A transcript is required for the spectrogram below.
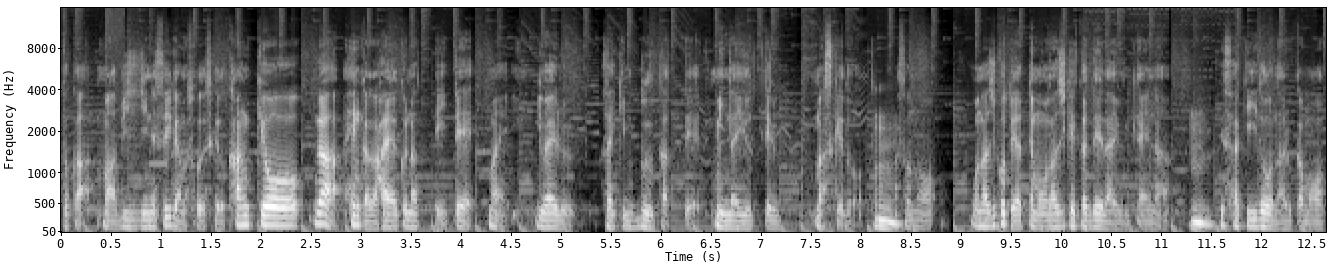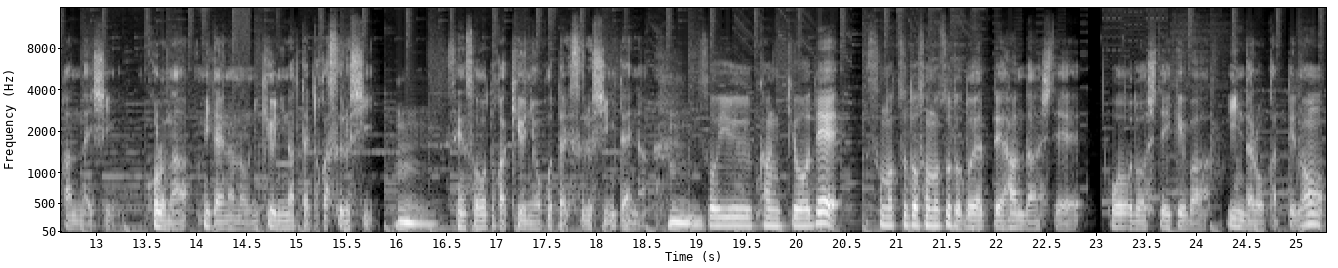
とか、まあビジネス以外もそうですけど、環境が変化が早くなっていて、まあいわゆる最近ブーカってみんな言ってますけど、うん。その同じことやっても同じ結果出ないみたいな、うん。で先どうなるかもわかんないし、コロナみたいなのに急になったりとかするし、うん。戦争とか急に起こったりするしみたいなうん。そういう環境で、その都度その都度どうやって判断して行動していけばいいんだろうかっていうのを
